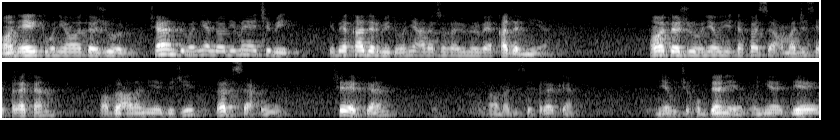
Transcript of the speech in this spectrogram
آن ایک ونیا تجور چند ونیا لالیمه چه بید يبقى قدر بيد ونيا على أساس أبي مربي قدر نية. ها تجور ونيا ودي تفسح ومجلس فركن رب العالمين بجيد فافسحوا. شرب كان؟ ها مجلس فركن نيا وچه خوب ونيا ده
